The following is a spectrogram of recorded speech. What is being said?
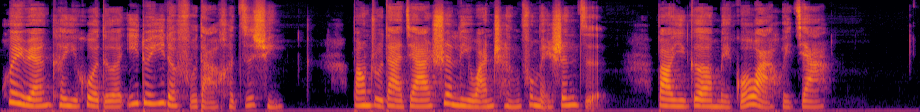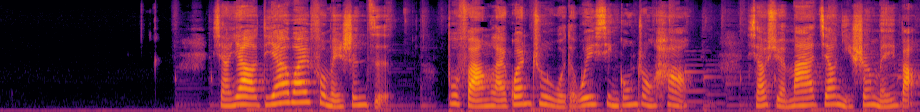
会员可以获得一对一的辅导和咨询，帮助大家顺利完成赴美生子，抱一个美国娃回家。想要 DIY 赴美生子，不妨来关注我的微信公众号“小雪妈教你生美宝”。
